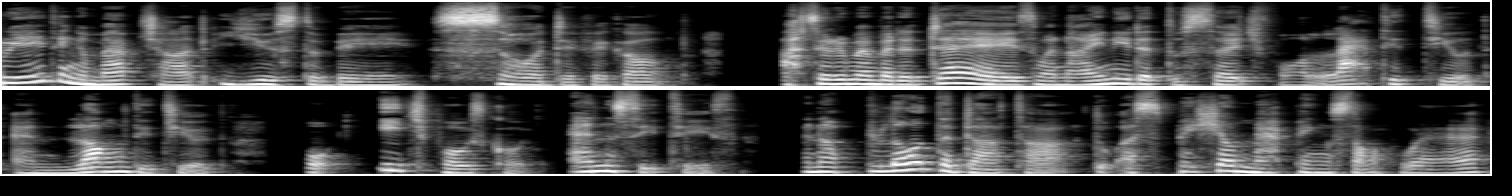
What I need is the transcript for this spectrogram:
Creating a map chart used to be so difficult. I still remember the days when I needed to search for latitude and longitude for each postcode and cities and upload the data to a special mapping software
